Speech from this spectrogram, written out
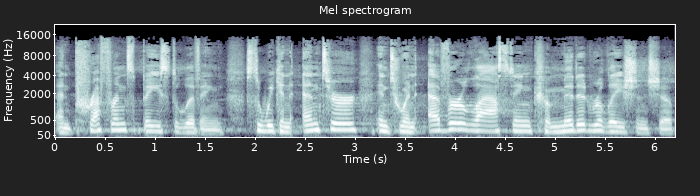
and preference based living so we can enter into an everlasting committed relationship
